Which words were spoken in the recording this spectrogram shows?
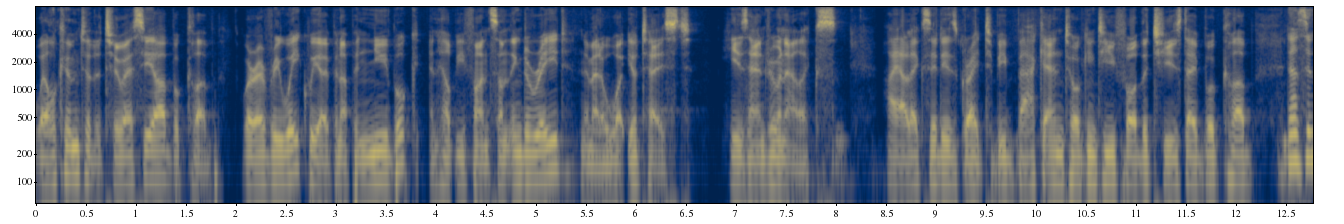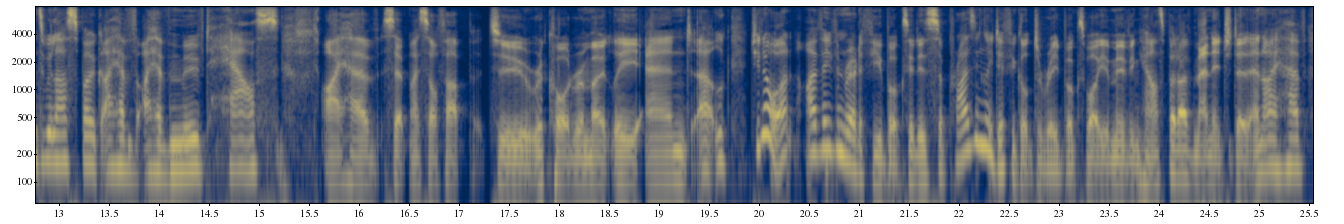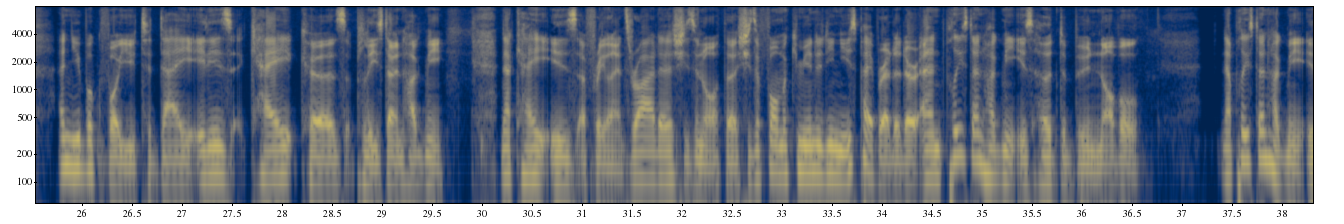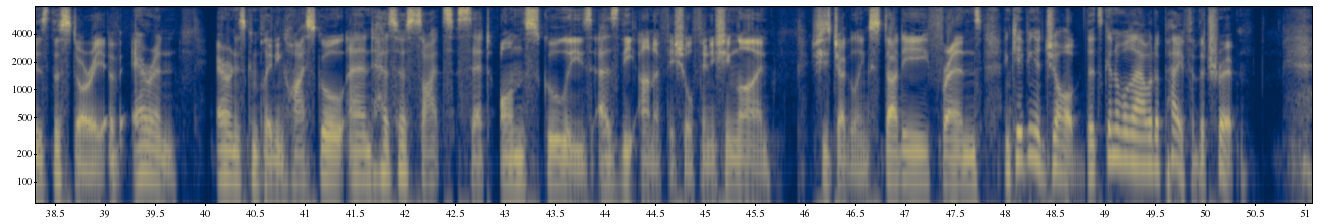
Welcome to the 2SER Book Club, where every week we open up a new book and help you find something to read, no matter what your taste. Here's Andrew and Alex. Hi, Alex. It is great to be back and talking to you for the Tuesday Book Club. Now, since we last spoke, I have I have moved house. I have set myself up to record remotely, and uh, look, do you know what? I've even read a few books. It is surprisingly difficult to read books while you're moving house, but I've managed it, and I have a new book for you today. It is Kay Kerr's "Please Don't Hug Me." Now, Kay is a freelance writer. She's an author. She's a former community newspaper editor, and "Please Don't Hug Me" is her debut novel. Now, Please Don't Hug Me is the story of Erin. Erin is completing high school and has her sights set on schoolies as the unofficial finishing line. She's juggling study, friends, and keeping a job that's going to allow her to pay for the trip.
